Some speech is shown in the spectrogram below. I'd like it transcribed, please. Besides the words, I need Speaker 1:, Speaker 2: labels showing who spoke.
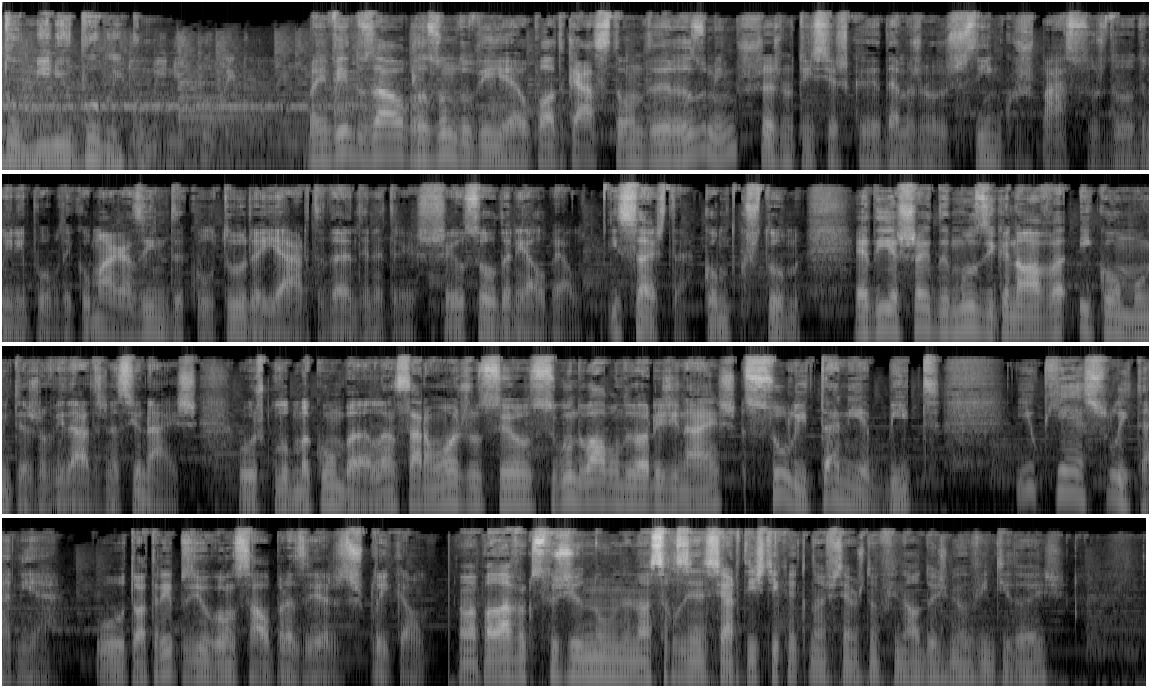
Speaker 1: Domínio Público.
Speaker 2: Bem-vindos ao Resumo do Dia, o podcast onde resumimos as notícias que damos nos cinco espaços do domínio público, o magazine de cultura e arte da Antena 3. Eu sou o Daniel Belo. E sexta, como de costume, é dia cheio de música nova e com muitas novidades nacionais. Os Clube Macumba lançaram hoje o seu segundo álbum de originais, Solitânia Beat. E o que é Solitânia? O Totrips e o Gonçalo Prazeres explicam.
Speaker 3: É uma palavra que surgiu na nossa residência artística que nós fizemos no final de 2022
